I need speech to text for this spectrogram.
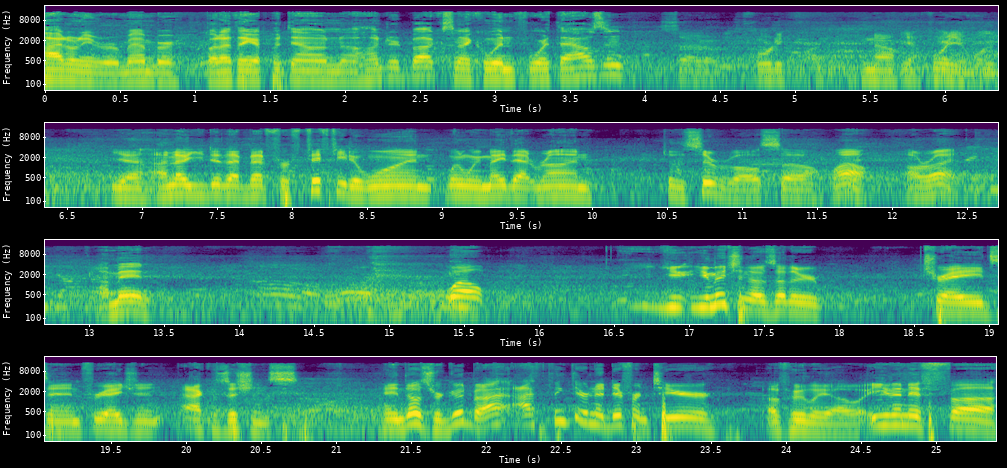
I don't even remember, but I think I put down a hundred bucks and I can win four thousand. So forty. No. Yeah, forty and one. Yeah, I know you did that bet for fifty to one when we made that run to the Super Bowl. So wow. All right. I'm in. Well, you, you mentioned those other trades and free agent acquisitions, and those are good. But I, I think they're in a different tier of Julio. Even if uh,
